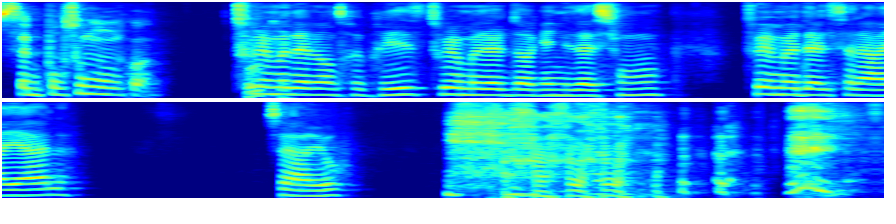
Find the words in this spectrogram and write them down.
c'est pour tout le monde quoi. Tous les modèles d'entreprise, tous les modèles d'organisation, tous les modèles salariales. Sérieux.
